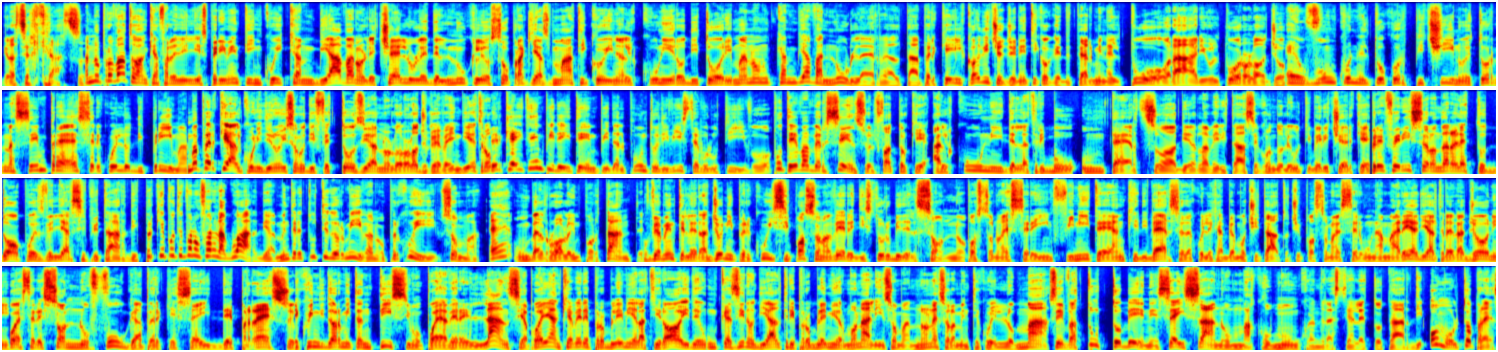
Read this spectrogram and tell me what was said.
Grazie al cazzo. Hanno provato anche a fare degli esperimenti in cui cambiavano le cellule del nucleo soprachiasmatico in alcuni roditori, ma non cambiava nulla in realtà, perché il codice genetico che determina il tuo orario, il tuo orologio, è ovunque nel tuo corpicino e torna sempre a essere quello di prima. Ma perché alcuni di noi sono difettosi e hanno l'orologio che va indietro? Perché ai tempi dei tempi, dal punto di vista evolutivo, poteva aver senso il fatto che alcuni della tribù, un terzo a dire la verità, secondo le ultime ricerche, preferissero andare a letto dopo e svegliarsi più tardi, perché potevano fare la guardia mentre tutti dormivano, per cui insomma è un bel ruolo importante. Ovviamente le ragioni per cui si possono avere disturbi del sonno possono essere infinite e anche diverse da quelle che abbiamo citato, ci possono essere una marea di altre ragioni, può essere sonno fuga perché sei depresso e quindi dormi tantissimo, puoi avere l'ansia, puoi anche avere problemi alla tiroide, un casino di altri problemi ormonali, insomma non è solamente quello, ma se va tutto bene, sei sano, ma comunque andresti a letto tardi o molto presto,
